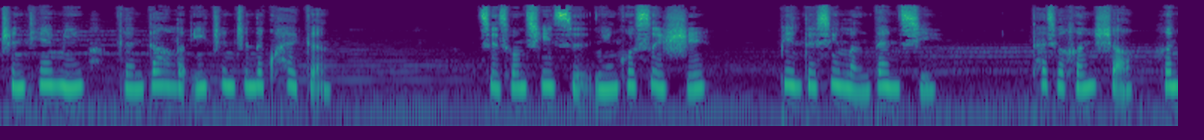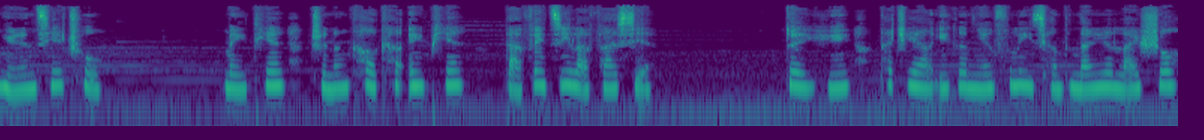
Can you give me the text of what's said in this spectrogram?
陈天明感到了一阵阵的快感。自从妻子年过四十，变得性冷淡起，他就很少和女人接触，每天只能靠看 A 片、打飞机来发泄。对于他这样一个年富力强的男人来说，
